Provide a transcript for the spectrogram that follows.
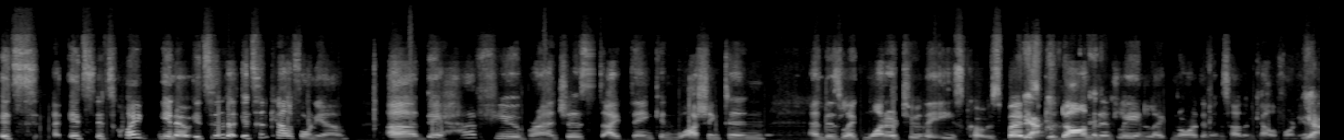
it's it's it's quite you know it's in the it's in California. Uh, they have few branches, I think, in Washington, and there's like one or two in the East Coast, but Yeah. it's predominantly in like Northern and Southern California. Yeah.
